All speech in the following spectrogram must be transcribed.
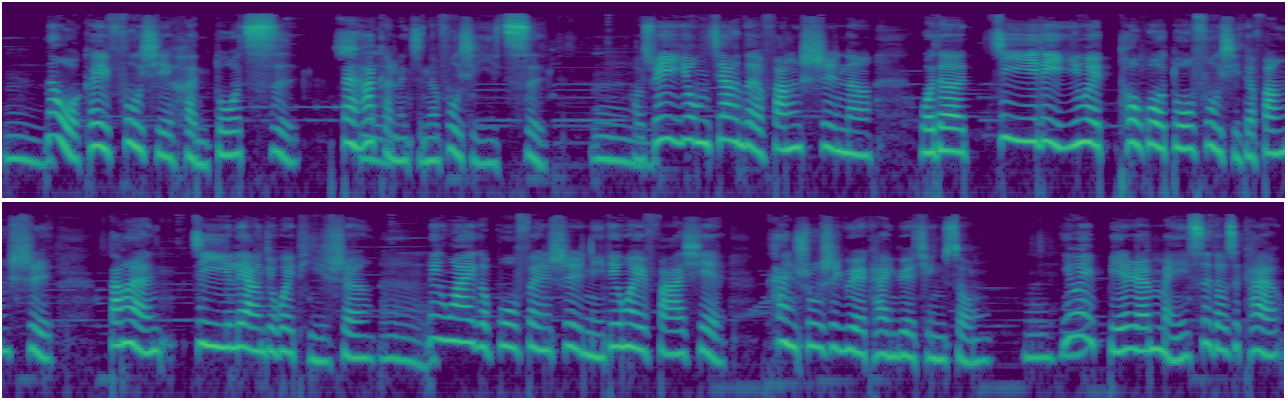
嗯，那我可以复习很多次，但他可能只能复习一次，嗯，好，所以用这样的方式呢，我的记忆力因为透过多复习的方式，当然记忆量就会提升，嗯，另外一个部分是你一定会发现看书是越看越轻松，嗯，因为别人每一次都是看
